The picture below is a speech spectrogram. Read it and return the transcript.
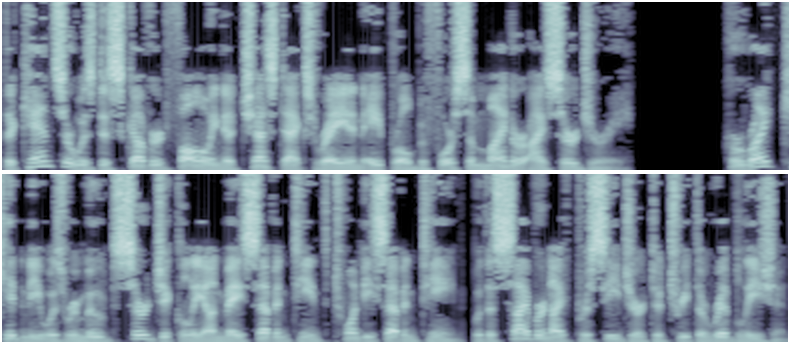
The cancer was discovered following a chest X-ray in April before some minor eye surgery. Her right kidney was removed surgically on May 17, 2017, with a cyberknife procedure to treat the rib lesion.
